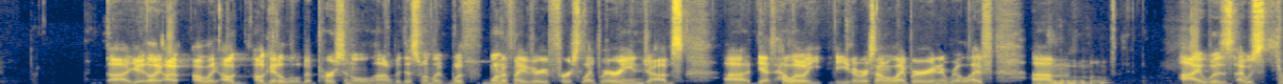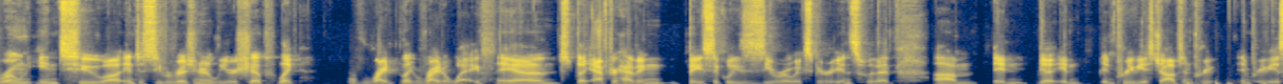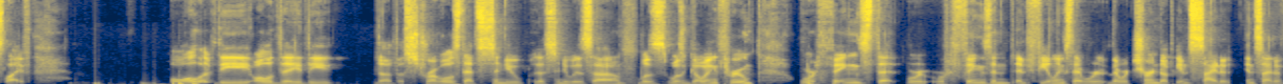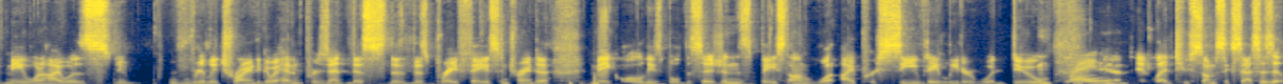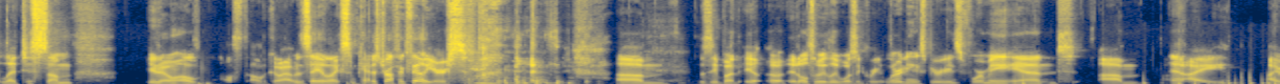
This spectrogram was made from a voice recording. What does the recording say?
uh, yeah, like I, will like I'll I'll get a little bit personal uh, with this one. Like with one of my very first librarian jobs. Uh, yes, hello universe. I'm a librarian in real life. Um, I was I was thrown into uh, into supervision and leadership like right like right away, and like after having basically zero experience with it um, in in in previous jobs and pre- in previous life. All of the all of the the the, the struggles that Saru that Saru was uh, was was going through were things that were, were things and, and feelings that were that were churned up inside of inside of me when I was really trying to go ahead and present this, this, this brave face and trying to make all of these bold decisions based on what I perceived a leader would do. Right. And it led to some successes. It led to some, you know, I'll I'll, I'll go out and say like some catastrophic failures. um, let's see, but it, uh, it ultimately was a great learning experience for me, and um, and I I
